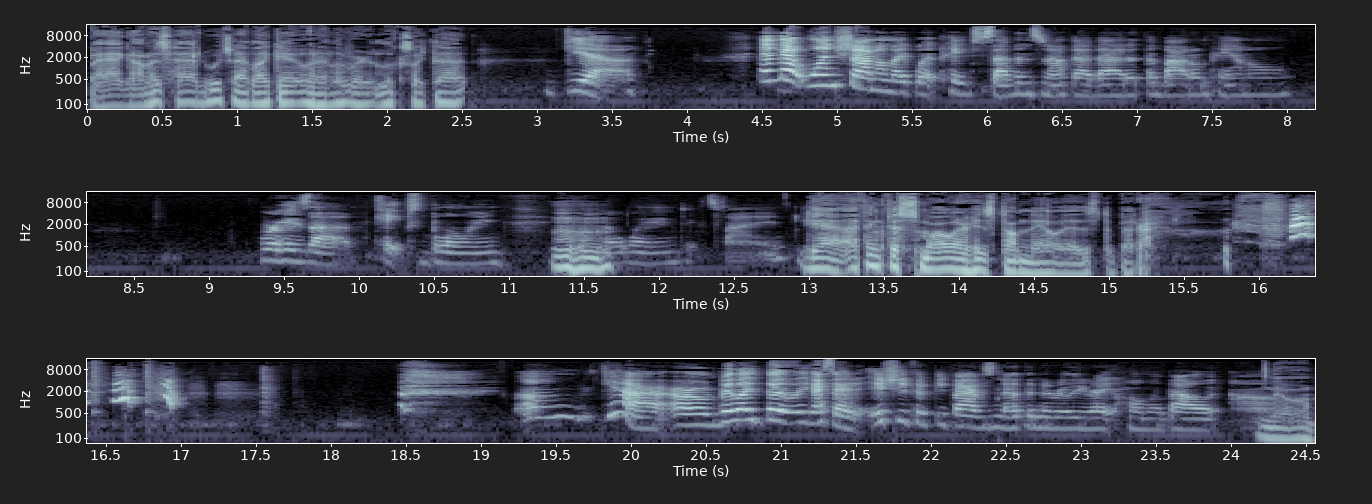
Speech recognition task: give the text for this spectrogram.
bag on his head, which I like it whenever it looks like that. Yeah. And that one shot on like what page seven's not that bad at the bottom panel. Where his uh cape's blowing. hmm No wind. It's fine. Yeah, I think the smaller his thumbnail is, the better. Um, yeah. Um, but like the like I said, issue fifty five is nothing to really write home about. Um, No,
